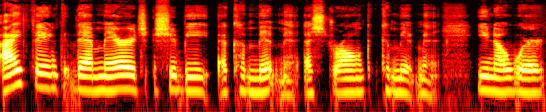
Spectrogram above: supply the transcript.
I think that marriage should be a commitment a strong commitment you know where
